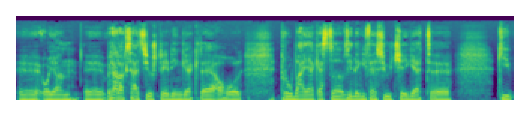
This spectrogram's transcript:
ö, olyan ö, relaxációs tréningekre, ahol próbálják ezt az idegi feszültséget ö, ki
